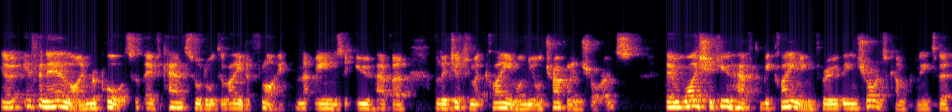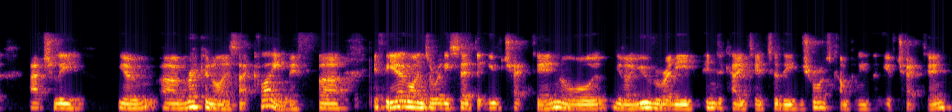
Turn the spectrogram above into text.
you know, if an airline reports that they've cancelled or delayed a flight, and that means that you have a legitimate claim on your travel insurance, then why should you have to be claiming through the insurance company to actually you know uh, recognize that claim. If uh, if the airline's already said that you've checked in or you know you've already indicated to the insurance company that you've checked in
